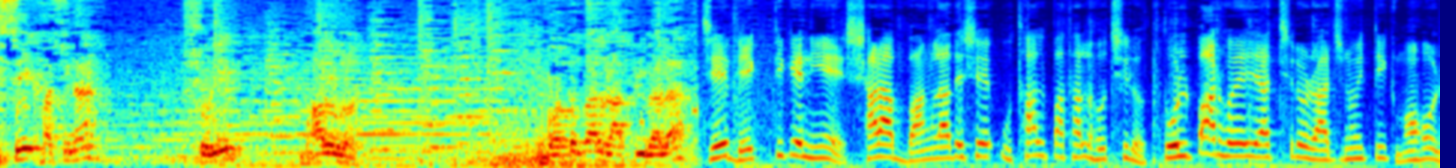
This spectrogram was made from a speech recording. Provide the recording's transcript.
শেখ হাসিনার শরীর ভালো নয়। গতকাল রাত্রিবেলা যে ব্যক্তিকে নিয়ে সারা বাংলাদেশে উথাল পাথাল হচ্ছিল তোলপাড় হয়ে যাচ্ছিল রাজনৈতিক মহল।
